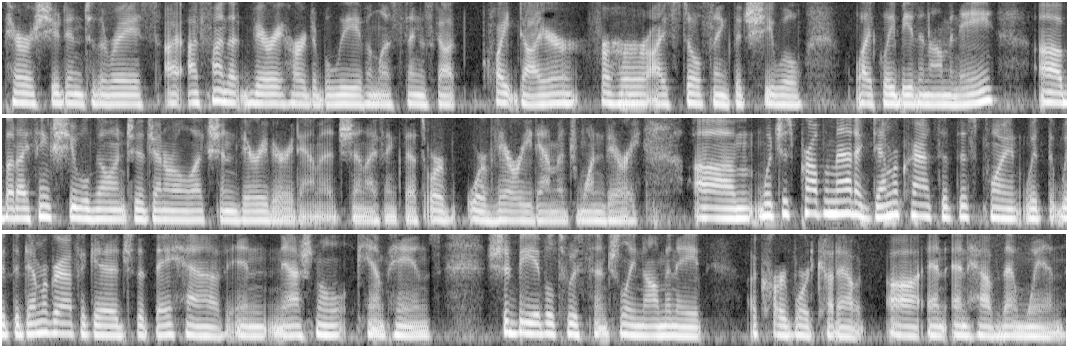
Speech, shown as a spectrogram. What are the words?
parachute into the race. I, I, find that very hard to believe unless things got quite dire for her. I still think that she will likely be the nominee, uh, but I think she will go into a general election very, very damaged, and I think that's or or very damaged, one very, um, which is problematic. Democrats at this point, with the, with the demographic edge that they have in national campaigns, should be able to essentially nominate a cardboard cutout uh, and, and have them win.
